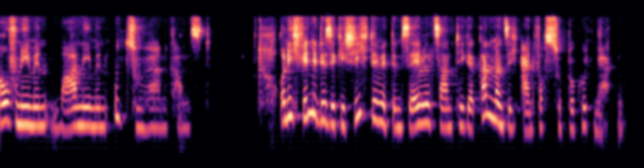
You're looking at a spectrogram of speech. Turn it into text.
aufnehmen, wahrnehmen und zuhören kannst. Und ich finde, diese Geschichte mit dem Säbelzahntiger kann man sich einfach super gut merken.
